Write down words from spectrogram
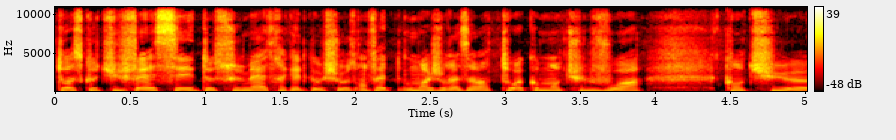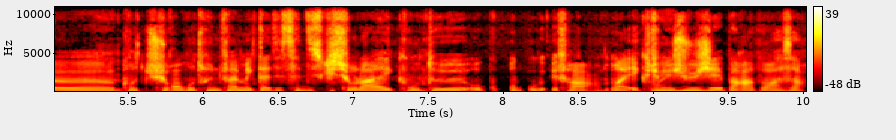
toi, ce que tu fais, c'est te soumettre à quelque chose. En fait, moi, je voudrais savoir, toi, comment tu le vois quand tu, euh, quand tu rencontres une femme et que tu as cette discussion-là et, qu'on te, enfin, et que tu es jugé par rapport à ça.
